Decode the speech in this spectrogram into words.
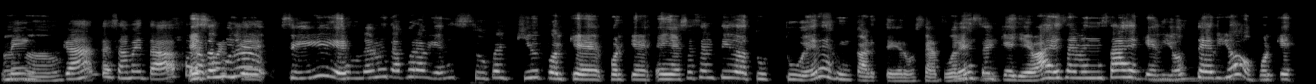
Me encanta esa metáfora. Esa es una, sí, es una metáfora bien súper cute porque, porque en ese sentido tú, tú eres un cartero, o sea, tú eres el que llevas ese mensaje que Dios te dio, porque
